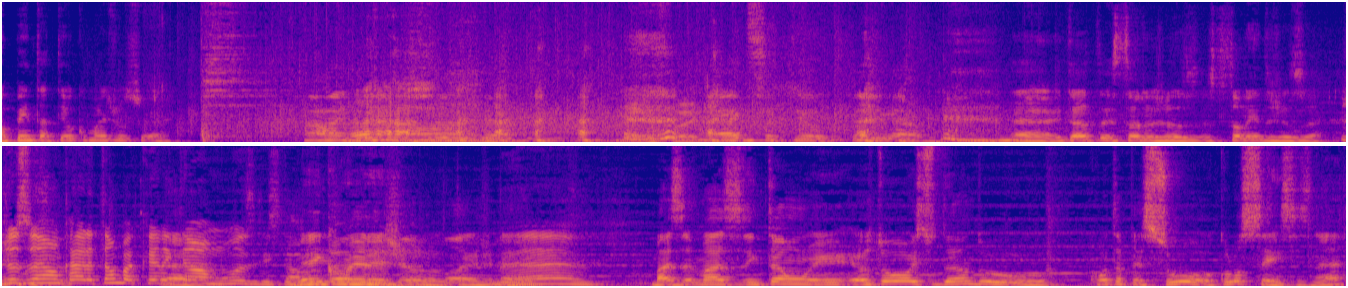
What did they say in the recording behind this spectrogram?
É o Pentateuco mais Josué. Ai, é Hexateu, tá ligado? É, então eu estou, no Josué, estou lendo Josué. Josué é um cara tão bacana É. que tem uma música. que- Tá Vem com mudando, ele, Ju. Ju? tá, é. É. Mas, mas então, eu tô estudando com outra pessoa Colossenses, né?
